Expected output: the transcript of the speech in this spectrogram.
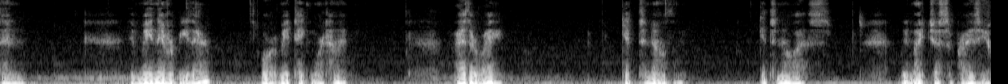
then it may never be there, or it may take more time. Either way, get to know them. Get to know us. We might just surprise you.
